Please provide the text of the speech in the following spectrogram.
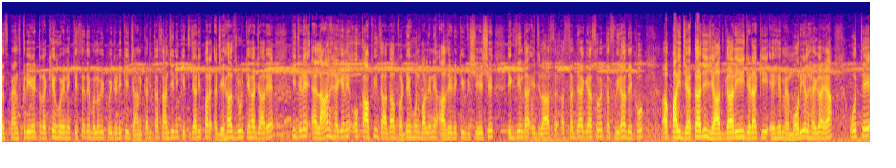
ਸਸਪੈਂਸ ਕ੍ਰੀਏਟ ਰੱਖੇ ਹੋਏ ਨੇ ਕਿਸੇ ਦੇ ਵੱਲੋਂ ਵੀ ਕੋਈ ਜਿਹੜੀ ਕਿ ਜਾਣਕਾਰੀ ਤਾਂ ਸਾਂਝੀ ਨਹੀਂ ਕੀਤੀ ਜਾ ਰਹੀ ਪਰ ਅਜਿਹਾ ਜ਼ਰੂਰ ਕਿਹਾ ਜਾ ਰਿਹਾ ਹੈ ਕਿ ਜਿਹੜੇ ਐਲਾਨ ਹੈਗੇ ਨੇ ਉਹ ਕਾਫੀ ਜ਼ਿਆਦਾ ਵੱਡੇ ਹੋਣ ਵਾਲੇ ਨੇ। ਅੱਜ ਜਿਹੜੇ ਕਿ ਵਿਸ਼ੇਸ਼ ਇੱਕ ਦਿਨ ਦਾ ਇਜਲਾਸ ਸੱਦਿਆ ਗਿਆ ਸੋ ਇਹ ਤਸਵੀਰਾਂ ਦੇਖੋ। ਭਾਈ ਜੈਤਾ ਜੀ ਯਾਦਗਾਰੀ ਜਿਹੜਾ ਕਿ ਇਹ ਮੈਮੋਰੀਅਲ ਹੈਗਾ ਆ। ਉੱਥੇ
